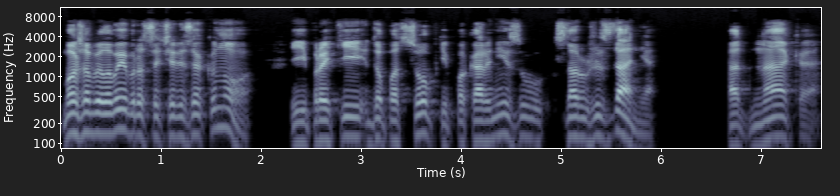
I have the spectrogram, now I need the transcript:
Можно было выбраться через окно и пройти до подсобки по карнизу снаружи здания. Однако,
